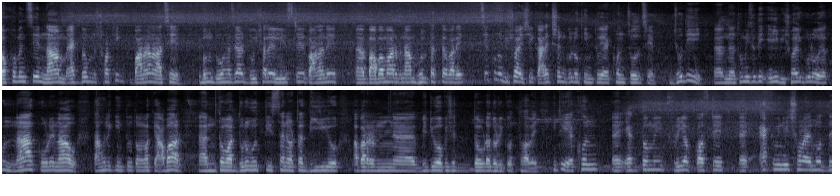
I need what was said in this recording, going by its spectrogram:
ডকুমেন্টসের নাম একদম সঠিক বানান আছে এবং দু হাজার দুই সালের লিস্টে বানানে বাবা মার নাম ভুল থাকতে পারে যে কোনো বিষয় সেই কারেকশনগুলো কিন্তু এখন চলছে। যদি তুমি যদি এই বিষয়গুলো এখন না করে নাও, তাহলে কিন্তু তোমাকে আবার তোমার দূরবর্তী স্থানে, অর্থাৎ বিডিও আবার বিডিও অফিসে দৌড়াদৌড়ি করতে হবে। কিন্তু এখন একদমই ফ্রি অফ কস্টে এক মিনিট সময়ের মধ্যে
